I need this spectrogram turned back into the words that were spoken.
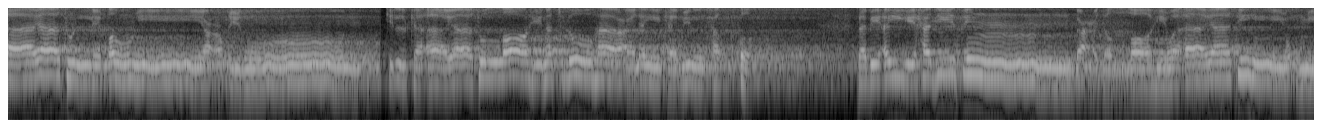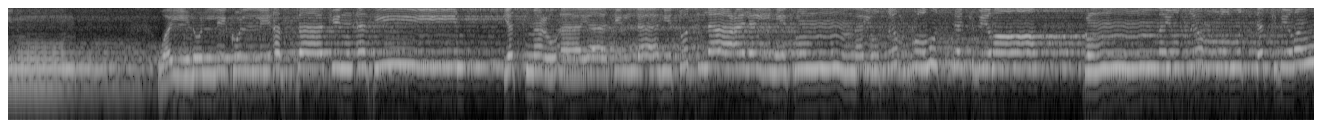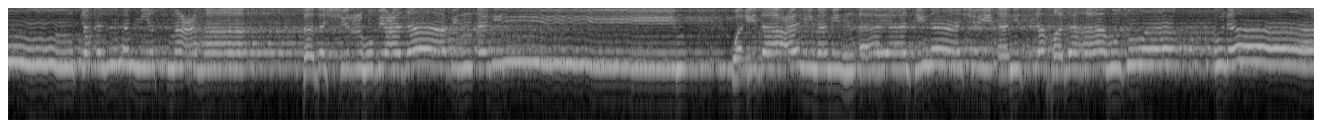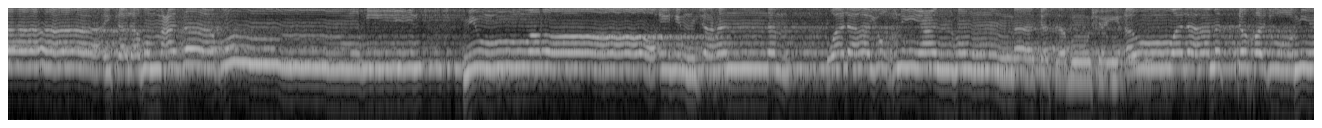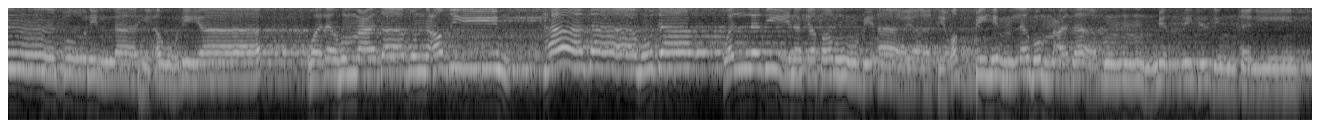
آيات لقوم يعقلون. تلك آيات الله نتلوها عليك بالحق. فبأي حديث بعد الله وآياته يؤمنون. ويل لكل أفاك أثيم. يسمع آيات الله تتلى عليه ثم يصر مستكبرا ثم يصر مستكبرا كأن لم يسمعها فبشره بعذاب أليم. وإذا علم من آياتنا شيئا اتخذها هزوا كسبوا شيئا ولا ما اتخذوا من دون الله أولياء ولهم عذاب عظيم. هذا هدى والذين كفروا بآيات ربهم لهم عذاب من رجز أليم.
